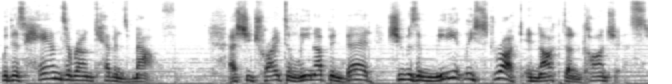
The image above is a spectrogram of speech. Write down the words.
with his hands around Kevin's mouth. As she tried to lean up in bed, she was immediately struck and knocked unconscious.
